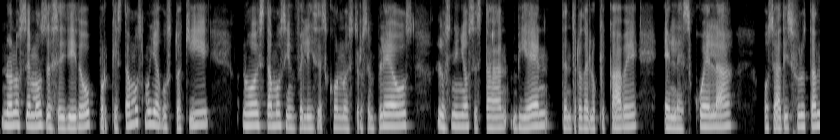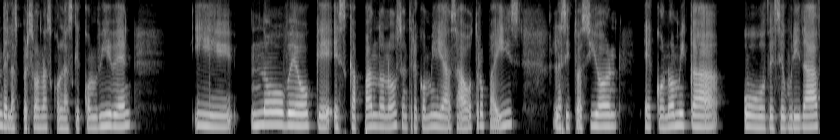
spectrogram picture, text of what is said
no nos hemos decidido porque estamos muy a gusto aquí, no estamos infelices con nuestros empleos, los niños están bien dentro de lo que cabe en la escuela, o sea, disfrutan de las personas con las que conviven y no veo que escapándonos, entre comillas, a otro país, la situación económica o de seguridad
